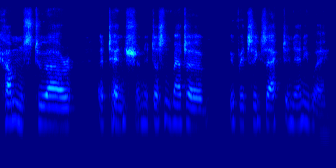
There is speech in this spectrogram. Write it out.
comes to our attention. It doesn't matter if it's exact in any way.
